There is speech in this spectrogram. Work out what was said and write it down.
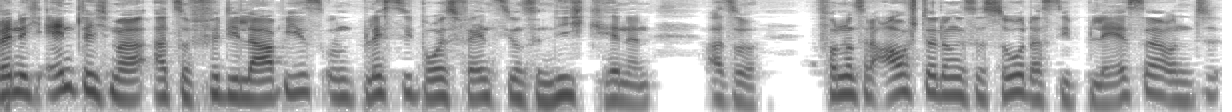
wenn ich endlich mal, also für die Labis und Black Boys Fans, die uns nicht kennen, also von unserer Aufstellung ist es so, dass die Bläser und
